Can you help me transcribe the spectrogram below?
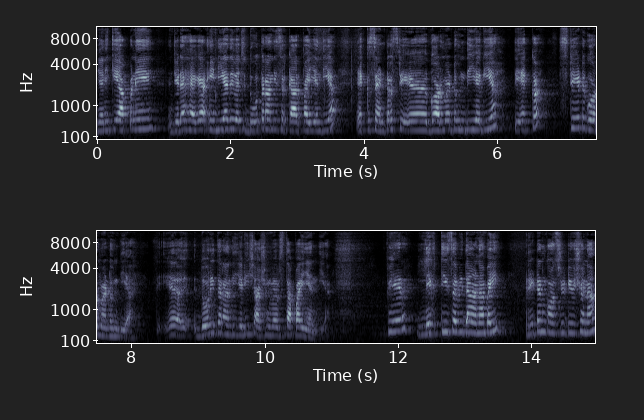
ਯਾਨੀ ਕਿ ਆਪਣੇ ਜਿਹੜਾ ਹੈਗਾ ਇੰਡੀਆ ਦੇ ਵਿੱਚ ਦੋ ਤਰ੍ਹਾਂ ਦੀ ਸਰਕਾਰ ਪਾਈ ਜਾਂਦੀ ਆ। ਇੱਕ ਸੈਂਟਰ ਗਵਰਨਮੈਂਟ ਹੁੰਦੀ ਹੈਗੀ ਆ ਤੇ ਇੱਕ ਸਟੇਟ ਗਵਰਨਮੈਂਟ ਹੁੰਦੀ ਆ। ਦੋਹਰੀ ਤਰ੍ਹਾਂ ਦੀ ਜਿਹੜੀ ਸ਼ਾਸਨ ਵਿਵਸਥਾ ਪਾਈ ਜਾਂਦੀ ਆ। ਫਿਰ ਲਿਖਤੀ ਸੰਵਿਧਾਨ ਆ ਬਈ। ਰਿਟਨ ਕਨਸਟੀਟਿਊਸ਼ਨ ਆ,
